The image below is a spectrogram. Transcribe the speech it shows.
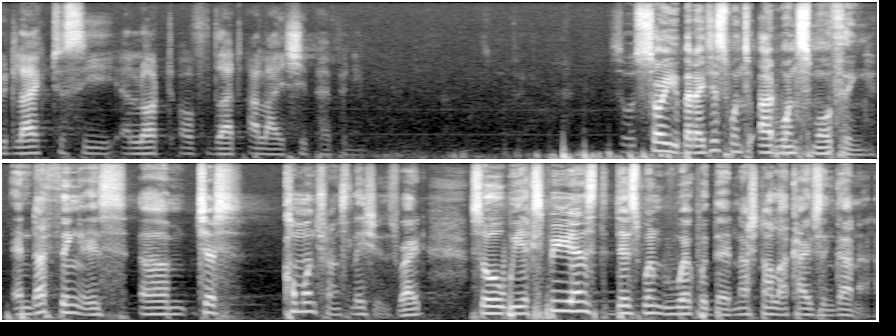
we'd like to see a lot of that allyship happening. So sorry, but I just want to add one small thing, and that thing is um, just common translations, right? So we experienced this when we worked with the National Archives in Ghana.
